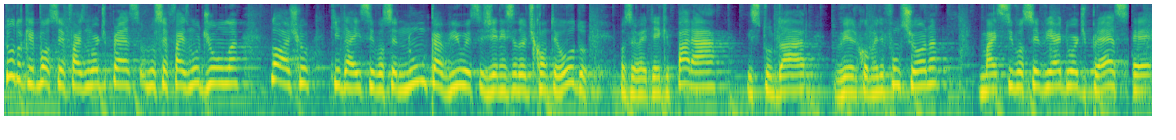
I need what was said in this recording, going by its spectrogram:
Tudo que você faz no WordPress, você faz no Joomla. Lógico que daí, se você nunca viu esse gerenciador de conteúdo, você vai ter que parar, estudar, ver como ele funciona. Mas se você vier do WordPress, é,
